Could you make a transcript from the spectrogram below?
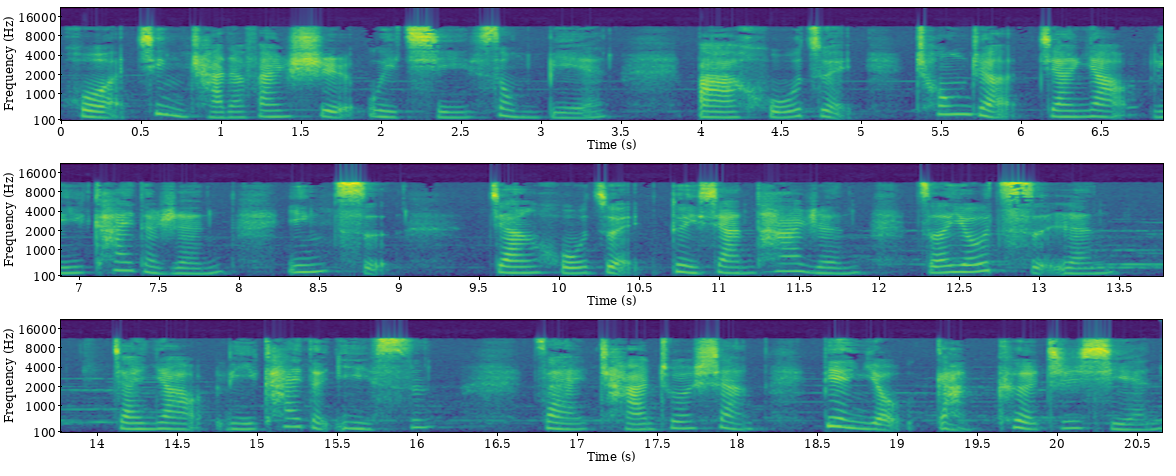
或敬茶的方式为其送别，把壶嘴。冲着将要离开的人，因此将壶嘴对向他人，则有此人将要离开的意思，在茶桌上便有赶客之嫌。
